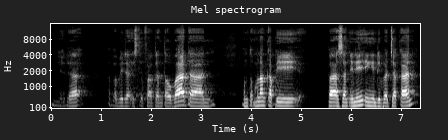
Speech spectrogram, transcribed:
Ini ada apa beda istighfar dan taubat? Dan untuk melengkapi bahasan ini ingin dibacakan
